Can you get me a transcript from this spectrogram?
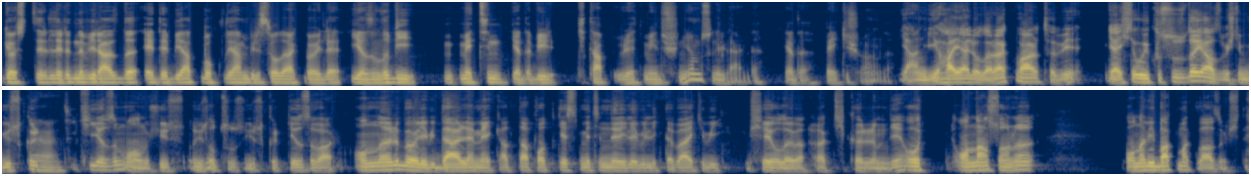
gösterilerinde biraz da edebiyat boklayan birisi olarak böyle yazılı bir metin ya da bir kitap üretmeyi düşünüyor musun ileride? ya da belki şu anda. Yani bir hayal olarak var tabii. Ya işte uykusuzda yazmıştım. 142 Evet. yazım olmuş. 100, 130, 140 yazı var. Onları böyle bir derlemek hatta podcast metinleriyle birlikte belki bir, bir şey olarak çıkarırım diye. O ondan sonra ona bir bakmak lazım işte.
